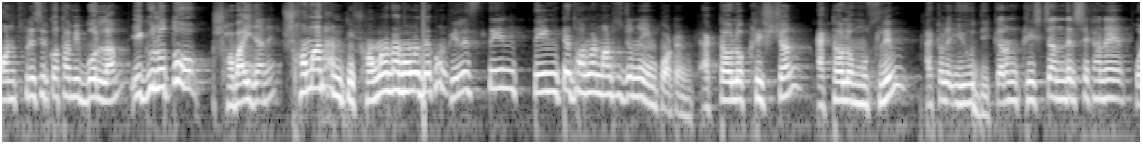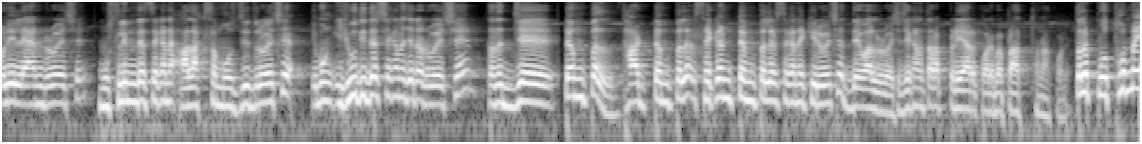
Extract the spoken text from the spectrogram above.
কনস্পিরেসির কথা আমি বললাম, এগুলো তো সবাই জানে। সমাধান কি? সমাধান হলো দেখুন, ফিলিস্তিন তিনটে ধর্মের মানুষের জন্য ইম্পর্টেন্ট একটা হলো খ্রিস্টান একটা হলো মুসলিম। একটা হলো ইহুদি। কারণ খ্রিস্টানদের সেখানে হোলি ল্যান্ড রয়েছে, মুসলিমদের সেখানে আলাক্সা মসজিদ রয়েছে, এবং ইহুদিদের সেখানে যেটা রয়েছে, তাদের যে টেম্পল থার্ড টেম্পলের সেকেন্ড টেম্পলের সেখানে কি রয়েছে? দেওয়াল রয়েছে, যেখানে তারা প্রেয়ার করে বা প্রার্থনা করে। তাহলে প্রথমে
